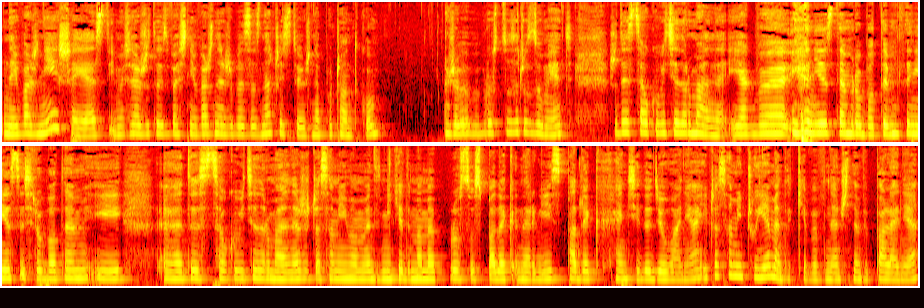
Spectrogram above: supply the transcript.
najważniejsze jest, i myślę, że to jest właśnie ważne, żeby zaznaczyć to już na początku, żeby po prostu zrozumieć, że to jest całkowicie normalne. I jakby ja nie jestem robotem, ty nie jesteś robotem i e, to jest całkowicie normalne, że czasami mamy dni, kiedy mamy po prostu spadek energii, spadek chęci do działania i czasami czujemy takie wewnętrzne wypalenie.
